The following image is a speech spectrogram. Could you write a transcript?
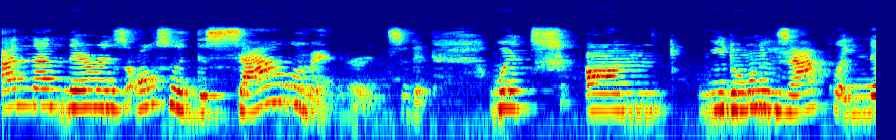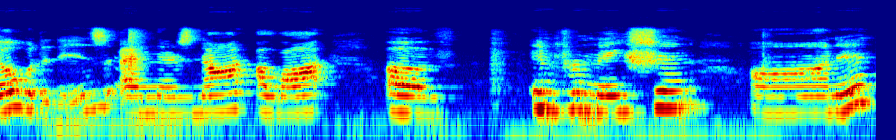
And then there is also the salamander incident, which um, we don't exactly know what it is, and there's not a lot of information on it.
